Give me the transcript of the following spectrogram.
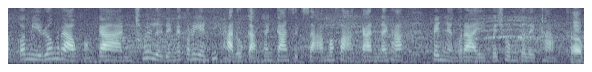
3ก็มีเรื่องราวของการช่วยเหลือเด็กนักเรียนที่ขาดโอกาสทางการศึกษามาฝากกันนะคะ เป็นอย่างไรไปชมกันเลยค่ะครับ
